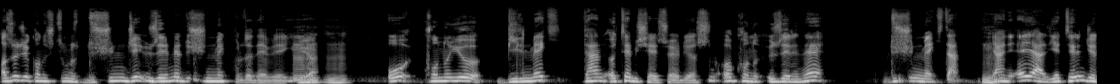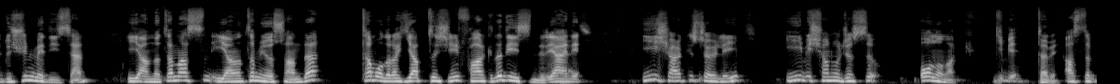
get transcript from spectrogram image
Az önce konuştuğumuz düşünce üzerine düşünmek burada devreye giriyor. Hı hı hı. O konuyu bilmekten öte bir şey söylüyorsun. O konu üzerine düşünmekten. Hı. Yani eğer yeterince düşünmediysen iyi anlatamazsın. İyi anlatamıyorsan da tam olarak yaptığın şeyin farkında değilsindir. Yani Evet. iyi şarkı söyleyip iyi bir şan hocası olmamak gibi. Tabii. Aslında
